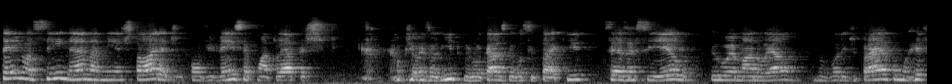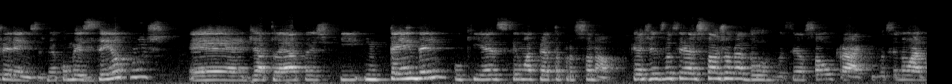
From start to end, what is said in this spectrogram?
tenho, assim, né, na minha história de convivência com atletas campeões olímpicos, no caso que eu vou citar aqui, César Cielo e o Emanuel do vôlei de praia, como referências, né, como exemplos é, de atletas que entendem o que é ser um atleta profissional. Porque às vezes você é só jogador, você é só o craque, você não é,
